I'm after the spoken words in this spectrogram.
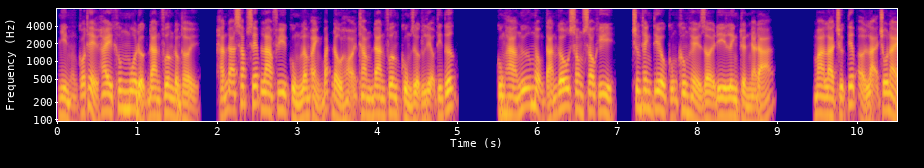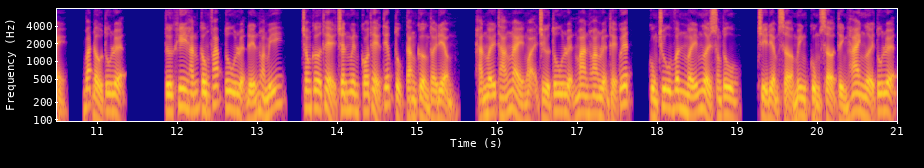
nhìn có thể hay không mua được đan phương đồng thời, hắn đã sắp xếp la phi cùng lâm ảnh bắt đầu hỏi thăm đan phương cùng dược liệu tin tức. Cùng hà ngữ mộng tán gẫu xong sau khi, trương thanh tiêu cũng không hề rời đi linh tuyển nhà đá, mà là trực tiếp ở lại chỗ này, bắt đầu tu luyện. Từ khi hắn công pháp tu luyện đến hoàn mỹ, trong cơ thể chân nguyên có thể tiếp tục tăng cường thời điểm, hắn mấy tháng này ngoại trừ tu luyện man hoang luyện thể quyết, cùng chu vân mấy người song tu, chỉ điểm sở minh cùng sở tình hai người tu luyện,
